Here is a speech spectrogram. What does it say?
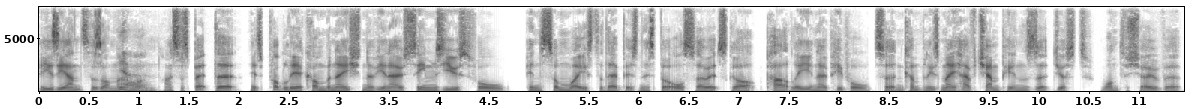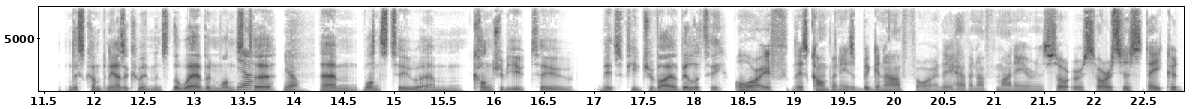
easy answers on that yeah. one. I suspect that it's probably a combination of, you know, seems useful in some ways to their business, but also it's got partly, you know, people, certain companies may have champions that just want to show that this company has a commitment to the web and wants yeah, to yeah. Um, wants to um, contribute to its future viability. Or if this company is big enough or they have enough money or resources, they could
